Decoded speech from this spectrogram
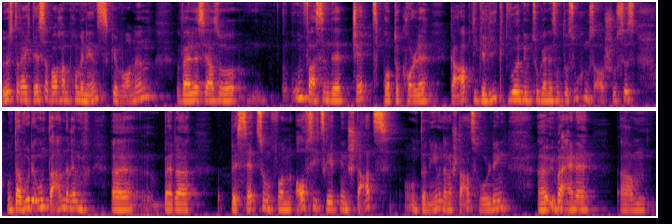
Österreich deshalb auch an Prominenz gewonnen, weil es ja so umfassende Chat-Protokolle gab, die geleakt wurden im Zuge eines Untersuchungsausschusses. Und da wurde unter anderem äh, bei der Besetzung von Aufsichtsräten in Staatsunternehmen, einer Staatsholding, äh, über eine ähm,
